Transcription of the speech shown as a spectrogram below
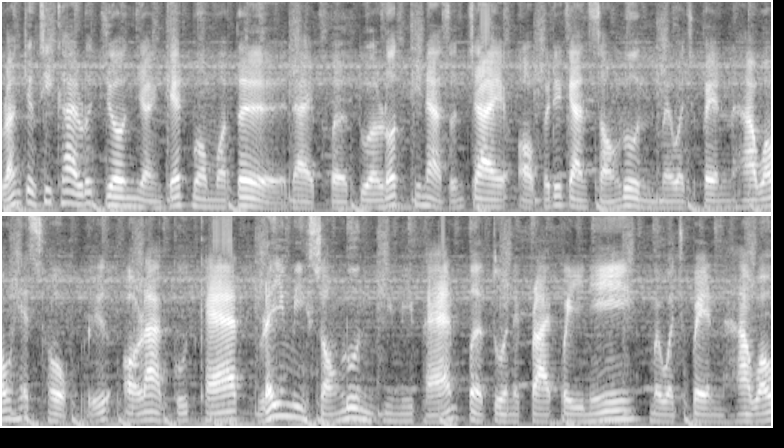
หลังจากที่ค่ายรถยนต์อย่าง g e t w a r Motor ได้เปิดตัวรถที่น่าสนใจออกไปด้วยกัน 2 รุ่น ไม่ว่าจะเป็น h a w a l H6 หรือ Aura Good Cat และยังมีอีก 2 รุ่นที่มีแผนเปิดตัวในปลายปีนี้ ไม่ว่าจะเป็น h a w a l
